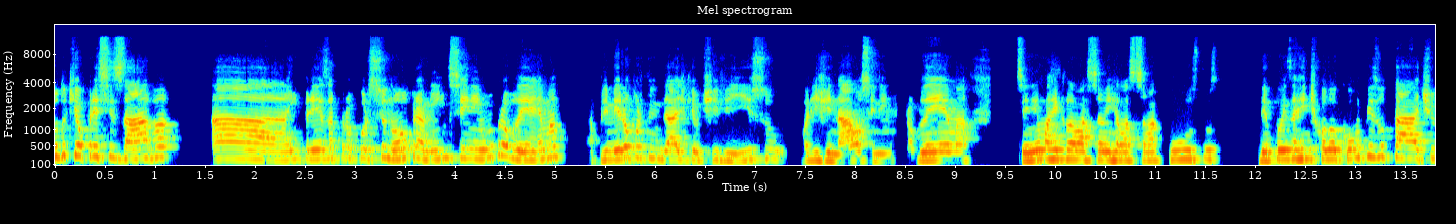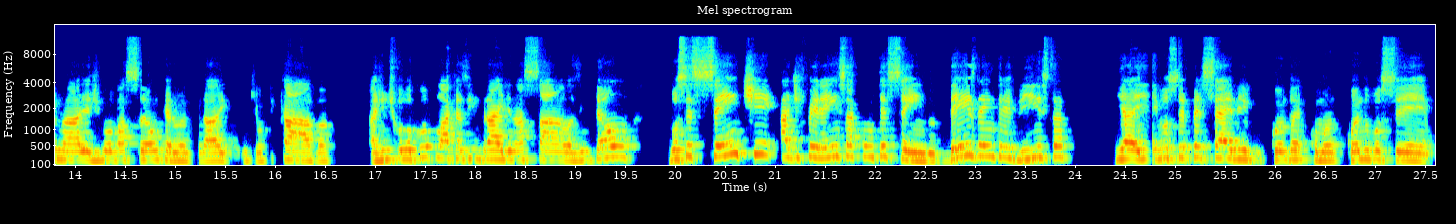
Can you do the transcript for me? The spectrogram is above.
tudo que eu precisava, a empresa proporcionou para mim sem nenhum problema. A primeira oportunidade que eu tive isso, original, sem nenhum problema, sem nenhuma reclamação em relação a custos. Depois a gente colocou um piso tátil na área de inovação, que era o andar em que eu ficava. A gente colocou placas em braille nas salas. Então, você sente a diferença acontecendo desde a entrevista e aí você percebe quando, quando você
